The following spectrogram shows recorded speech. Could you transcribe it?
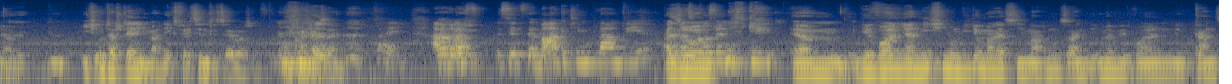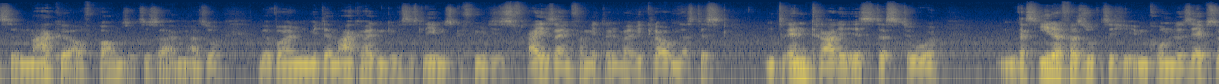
Ja. Ja. Ich unterstelle ihnen mal nichts, vielleicht sind sie selber so. Kann ja sein. Fein. Aber was ist jetzt der Marketingplan B, wenn Also- das Puzzle nicht geht? Ähm, wir wollen ja nicht nur ein Videomagazin machen, sagen wir immer, wir wollen eine ganze Marke aufbauen sozusagen. Also wir wollen mit der Marke halt ein gewisses Lebensgefühl, dieses Freisein vermitteln, weil wir glauben, dass das ein Trend gerade ist, dass du, dass jeder versucht, sich im Grunde selbst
